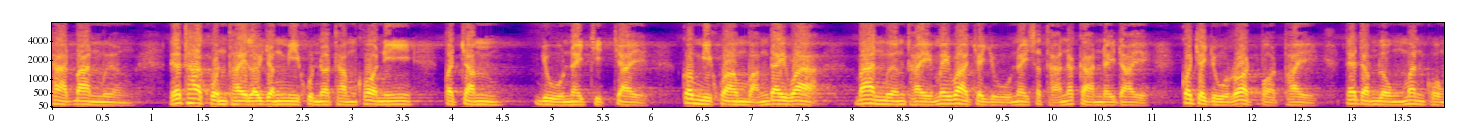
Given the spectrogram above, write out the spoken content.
ชาติบ้านเมือง และถ้าคนไทยเรายังมีคุณธรรมข้อนี้ประจำอยู่ในจิตใจ ก็มีความหวังได้ว่าบ้านเมืองไทยไม่ว่าจะอยู่ในสถานการณ์ใด ๆ ก็จะอยู่รอดปลอดภัย และดำรงมั่นคง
